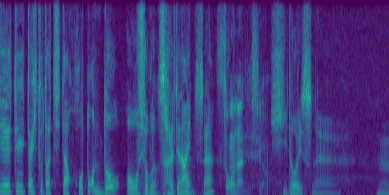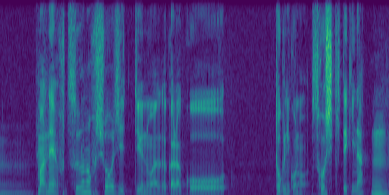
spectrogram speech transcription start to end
えていた人たちってのはほとんど処分されてないんですね。そうなんですよひどいですね。うんまあね普通の不祥事っていうのはだからこう特にこの組織的なうん。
